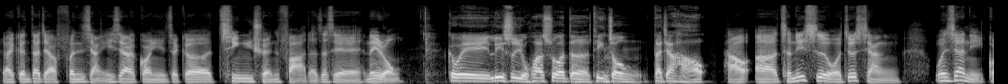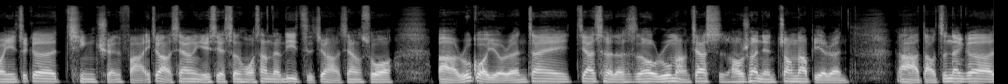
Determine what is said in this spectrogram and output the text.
来跟大家分享一下关于这个侵权法的这些内容。各位律师有话说的听众，大家好。好，呃，陈律师，我就想问一下你关于这个侵权法，就好像有一些生活上的例子，就好像说，啊，如果有人在驾车的时候鲁莽驾驶，然后突然间撞到别人，啊，导致那个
